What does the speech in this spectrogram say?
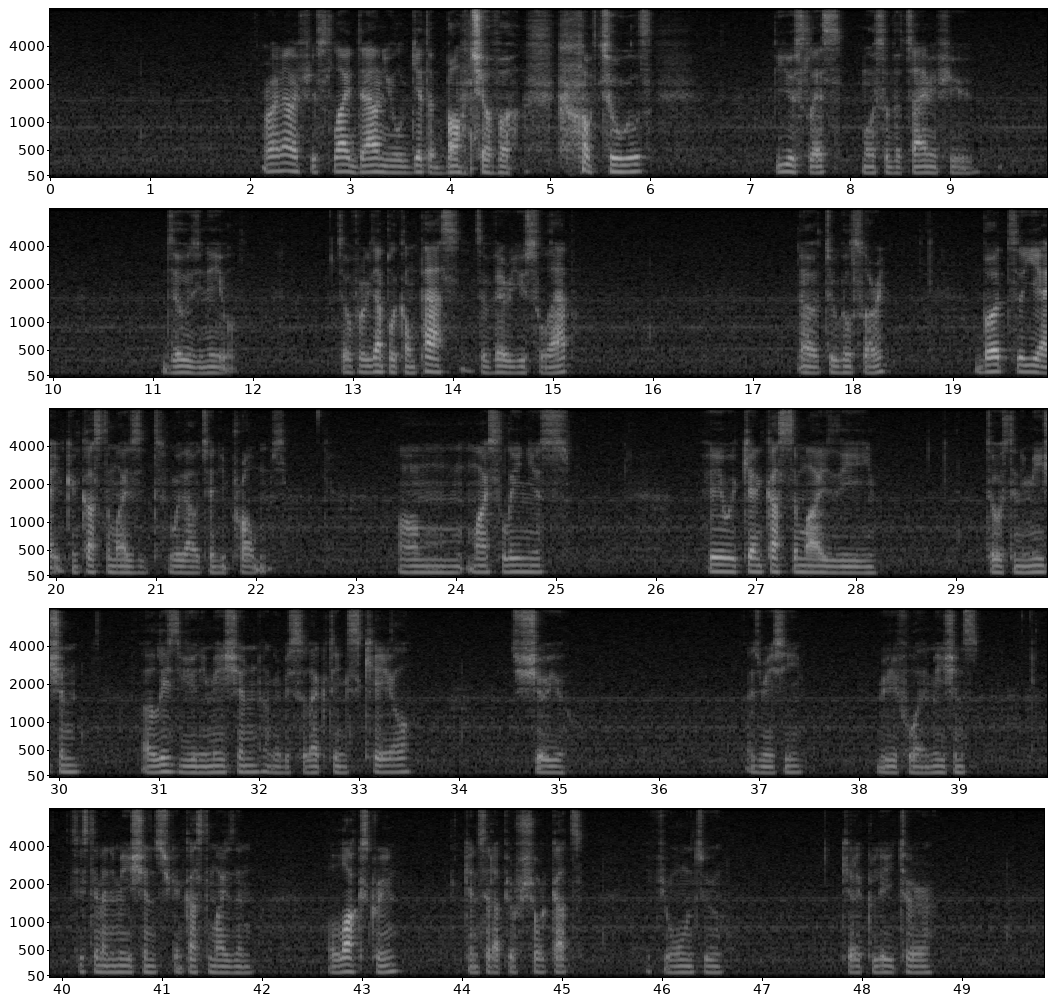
Right now if you slide down you'll get a bunch of uh, of tools. Useless most of the time if you those enabled so for example Compass it's a very useful app. Uh, toggle sorry. But uh, yeah you can customize it without any problems. Um, miscellaneous. Here we can customize the toast animation, a list view animation. I'm going to be selecting scale to show you. As you may see, beautiful animations. System animations, you can customize them. A lock screen, you can set up your shortcuts if you want to. Calculator,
